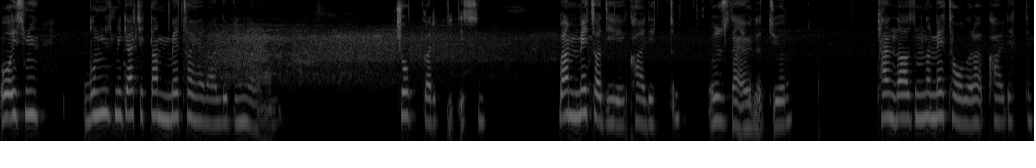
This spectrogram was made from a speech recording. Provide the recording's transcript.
O ismi bunun ismi gerçekten Meta herhalde bilmiyorum ama. Çok garip bir isim. Ben Meta diye kaydettim. O yüzden öyle diyorum. Kendi ağzımda Meta olarak kaydettim.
